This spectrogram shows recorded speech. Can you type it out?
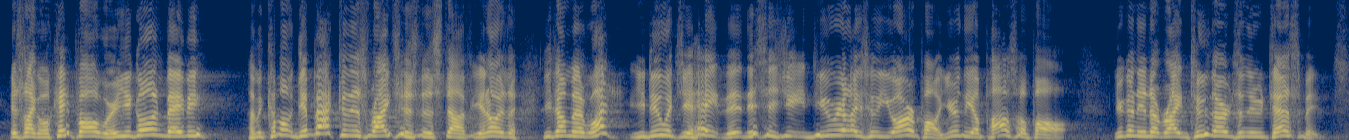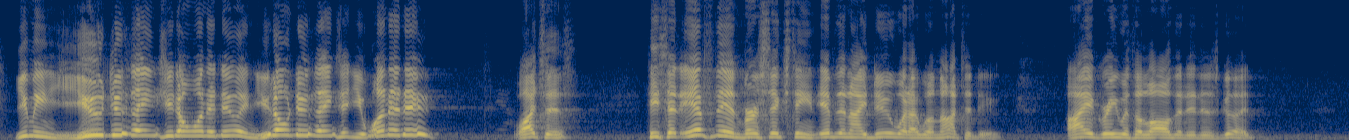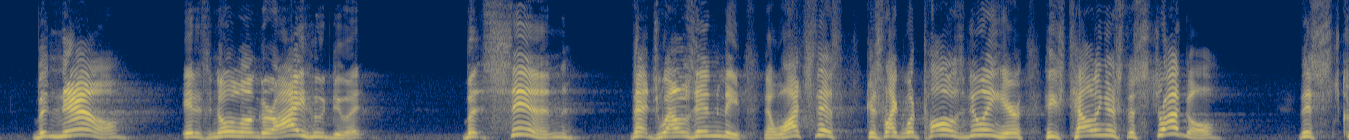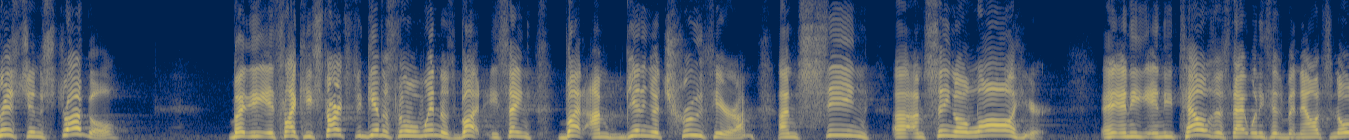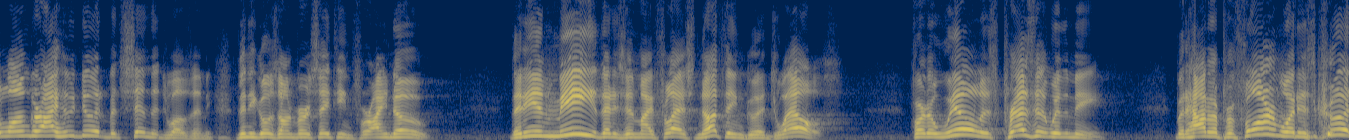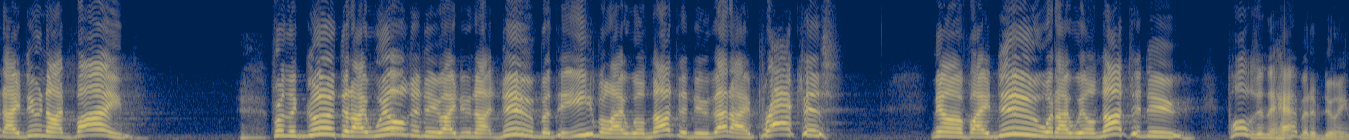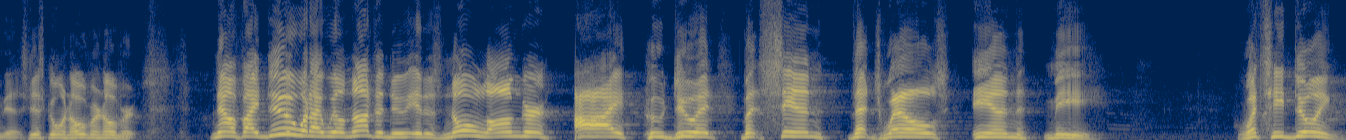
It's like, okay, Paul, where are you going, baby? I mean, come on, get back to this righteousness stuff. You know, you talking about what? You do what you hate. This is you. Do you realize who you are, Paul? You're the Apostle Paul. You're going to end up writing two thirds of the New Testament. You mean you do things you don't want to do and you don't do things that you want to do? Watch this. He said, If then, verse 16, if then I do what I will not to do, I agree with the law that it is good. But now it is no longer I who do it, but sin that dwells in me. Now, watch this, because like what Paul's doing here, he's telling us the struggle, this Christian struggle but it's like he starts to give us little windows. But he's saying, but I'm getting a truth here. I'm, I'm, seeing, uh, I'm seeing a law here. And, and, he, and he tells us that when he says, But now it's no longer I who do it, but sin that dwells in me. Then he goes on, verse 18 For I know that in me, that is in my flesh, nothing good dwells. For the will is present with me. But how to perform what is good I do not find. For the good that I will to do, I do not do, but the evil I will not to do, that I practice. Now, if I do what I will not to do, Paul's in the habit of doing this, just going over and over. Now, if I do what I will not to do, it is no longer I who do it, but sin that dwells in me. What's he doing?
